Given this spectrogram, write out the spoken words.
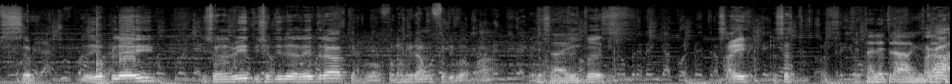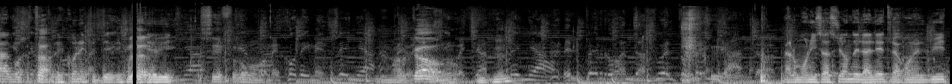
se le dio play y sonó el beat y yo tiré la letra, tipo, cuando nos miramos fue tipo, ah, Es ahí. esto es, es ahí, es esto. Esta letra acá, con, está. es con este, te- es Claro, este beat. sí, fue como marcado, ¿no? La armonización de la letra con el beat.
